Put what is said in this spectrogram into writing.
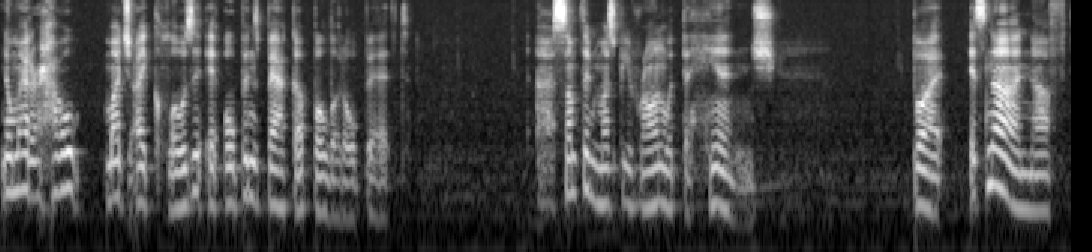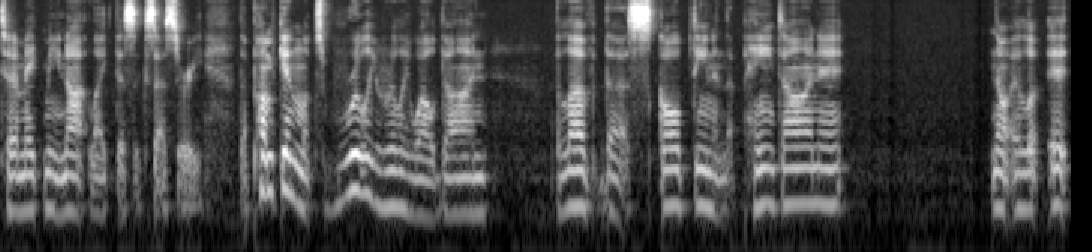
no matter how much I close it, it opens back up a little bit. Uh, something must be wrong with the hinge. But it's not enough to make me not like this accessory. The pumpkin looks really, really well done. I love the sculpting and the paint on it. No, it, lo- it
